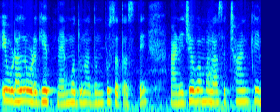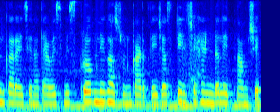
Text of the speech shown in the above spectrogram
एवढा लोड घेत नाही. मधून अधून पुसत असते. आणि जेव्हा मला असं छान क्लीन करायचे ना त्यावेळेस मी स्क्रबने घासून काढते. ज्या स्टीलचे हँडल आहेत ना आमचे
